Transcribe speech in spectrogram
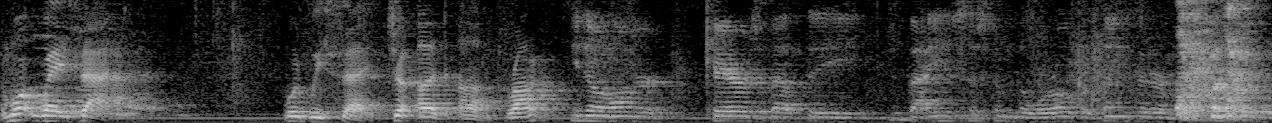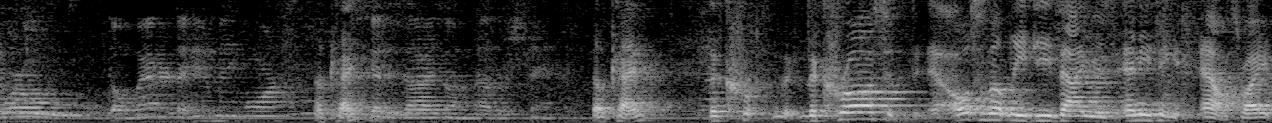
In what way is that? Would we say? Jo- uh, uh, Rock? He no longer cares about the value system of the world, the things that are important to the world don't matter to him anymore. Okay. He's got his eyes on another standard. Okay. The, cr- the cross ultimately devalues anything else, right?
